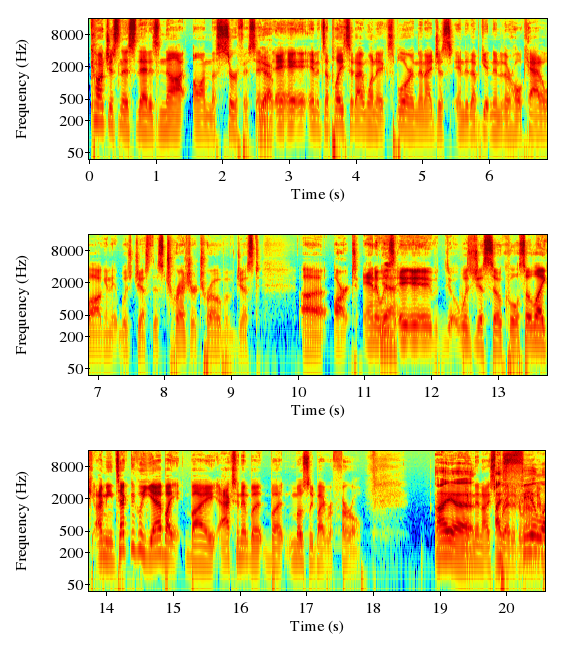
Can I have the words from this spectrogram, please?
consciousness that is not on the surface, and Yeah. it- and, and it's a place that I want to explore. And then I just ended up getting into their whole catalog, and it was just this treasure trove of just uh, art, and it was Yeah. it, it, it was just so cool. So like, I mean, technically, yeah, by by accident, but but mostly by referral. I uh, And then I spread it around I feel like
